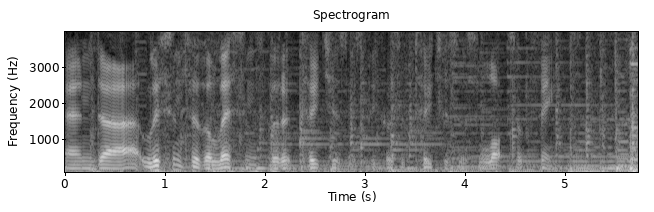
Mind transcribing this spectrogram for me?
and uh, listen to the lessons that it teaches us because it teaches us lots of things.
